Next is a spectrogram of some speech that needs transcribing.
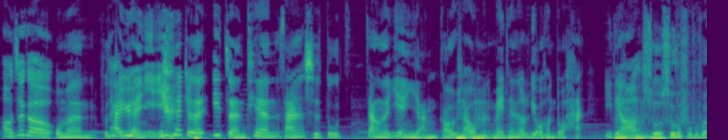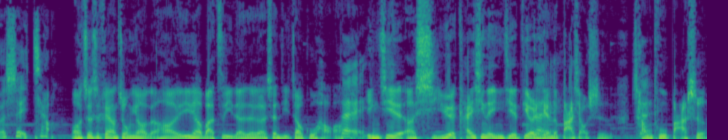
哦，这个我们不太愿意，因为觉得一整天三十度这样的艳阳高下，我们每天都流很多汗，一定要舒舒服服的睡觉。哦，这是非常重要的哈，一定要把自己的这个身体照顾好啊。对，迎接呃喜悦开心的迎接第二天的八小时长途跋涉。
